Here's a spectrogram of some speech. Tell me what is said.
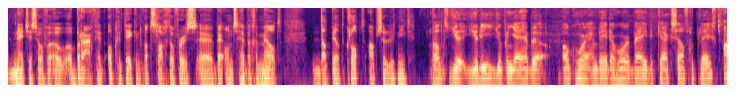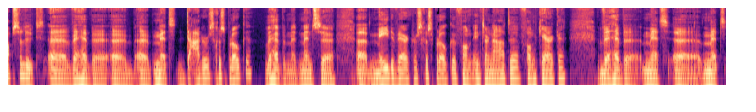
netjes of braaf hebben opgetekend... wat slachtoffers bij ons hebben gemeld. Dat beeld klopt absoluut niet. Want je, jullie, Joep en jij, hebben ook hoor en wederhoor bij de kerk zelf gepleegd? Absoluut. Uh, we hebben uh, uh, met daders gesproken. We hebben met mensen, medewerkers gesproken van internaten, van kerken. We hebben met... met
